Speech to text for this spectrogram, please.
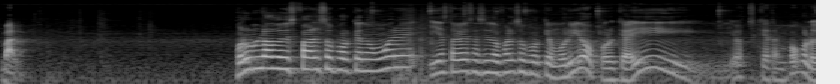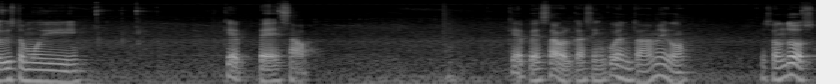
Vale. Por un lado es falso porque no muere y esta vez ha sido falso porque murió, porque ahí yo que tampoco lo he visto muy... Qué pesado. Qué pesado el K50, amigo. Y son dos.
